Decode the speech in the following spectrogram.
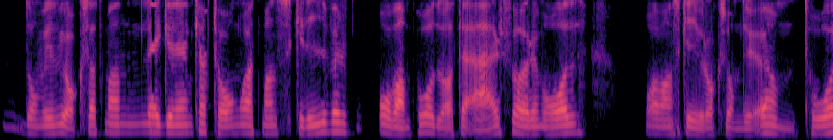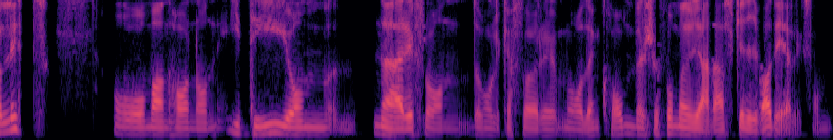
De vill vi också att man lägger i en kartong och att man skriver ovanpå då att det är föremål och man skriver också om det är ömtåligt och om man har någon idé om närifrån de olika föremålen kommer så får man gärna skriva det. Liksom,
